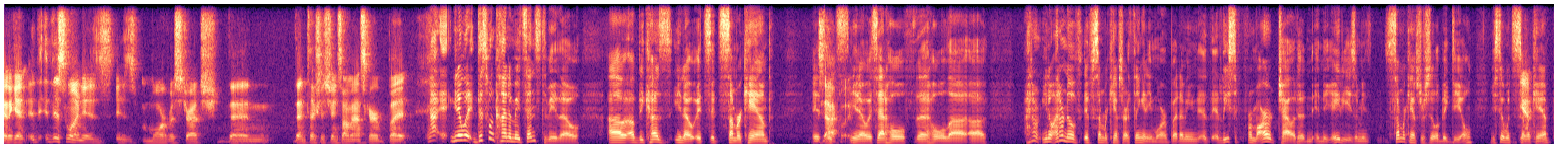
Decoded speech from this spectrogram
and again, it, this one is is more of a stretch than than Texas Chainsaw Massacre, but I- You know what? This one kind of made sense to me though, uh, because you know it's it's summer camp. It's, It's, Exactly. you know, it's that whole that whole. Uh, uh, I don't, you know, I don't know if, if summer camps are a thing anymore, but I mean, at, at least from our childhood in, in the '80s, I mean, summer camps were still a big deal. You still went to summer Yeah. camp,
